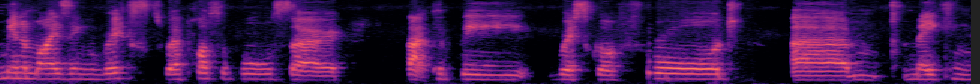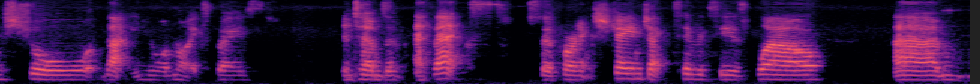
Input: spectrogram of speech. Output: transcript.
minimizing risks where possible. So that could be risk of fraud, um, making sure that you're not exposed in terms of FX. so foreign exchange activity as well, um,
